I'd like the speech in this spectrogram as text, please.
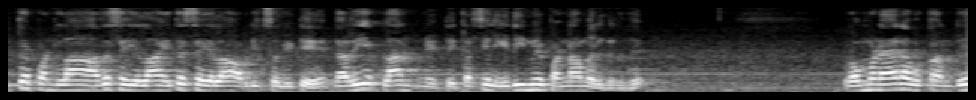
இதை பண்ணலாம் அதை செய்யலாம் இதை செய்யலாம் அப்படின்னு சொல்லிட்டு நிறைய பிளான் பண்ணிட்டு கடைசியில் எதையுமே பண்ணாமல் இருக்கிறது. ரொம்ப நேரம் உட்காந்து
